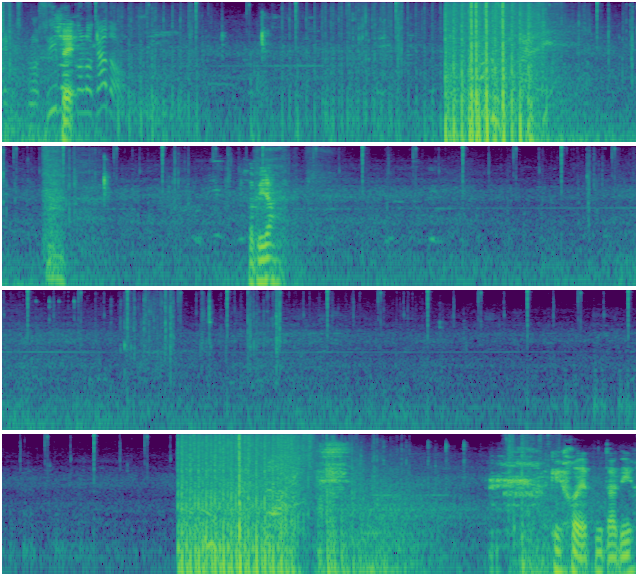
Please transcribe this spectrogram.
Explosivo Sí. ¿Se? Qué hijo de puta, tío.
